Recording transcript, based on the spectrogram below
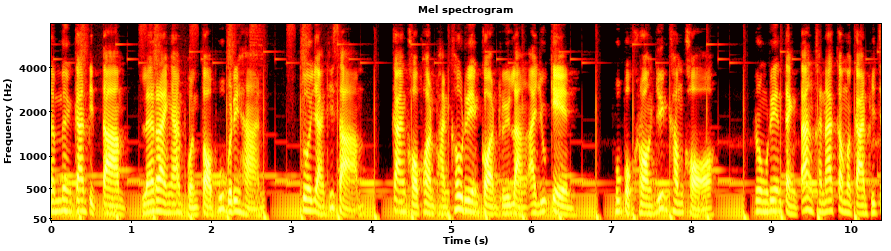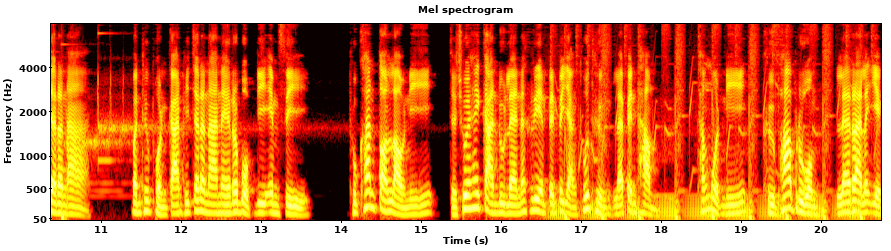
ดำเนินการติดตาม และรายงานผลต่อผู้บริหาร ตัวอย่างที่ 3 การขอผ่อนผันเข้าเรียนก่อนหรือหลังอายุเกณฑ์ ผู้ปกครองยื่นคำขอ โรงเรียนแต่งตั้งคณะกรรมการพิจารณา บันทึกผลการพิจารณาในระบบ DMC ทุกขั้นตอนเหล่านี้จะช่วยให้การดูแลนักเรียนเป็นไปอย่างทั่วถึงและเป็นธรรม ทั้งหมดนี้คือภาพรวมและรายละเอียด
